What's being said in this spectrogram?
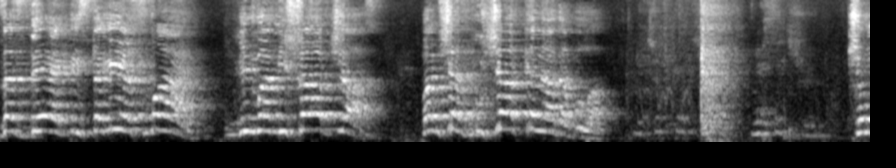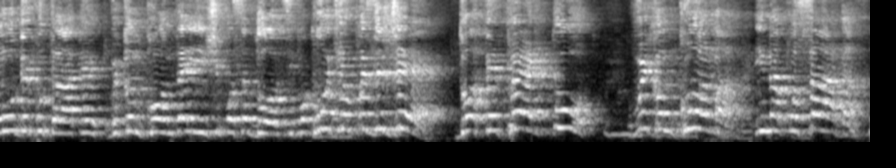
за здертий старий асфальт? Він вам мішав час? Вам зараз брусчатка треба була? Чому депутати, виконком та інші посадовці по квоті ОПЗЖ дотепер тут, в виконкомах і на посадах?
